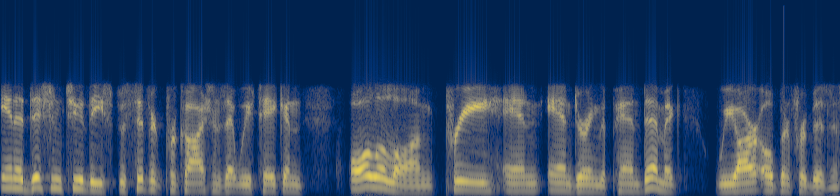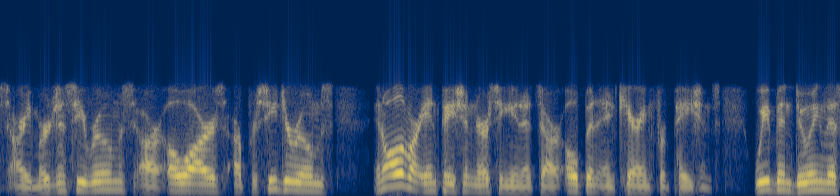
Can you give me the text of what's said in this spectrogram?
In addition to the specific precautions that we've taken all along, pre and, and during the pandemic, we are open for business. Our emergency rooms, our ORs, our procedure rooms, and all of our inpatient nursing units are open and caring for patients. We've been doing this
